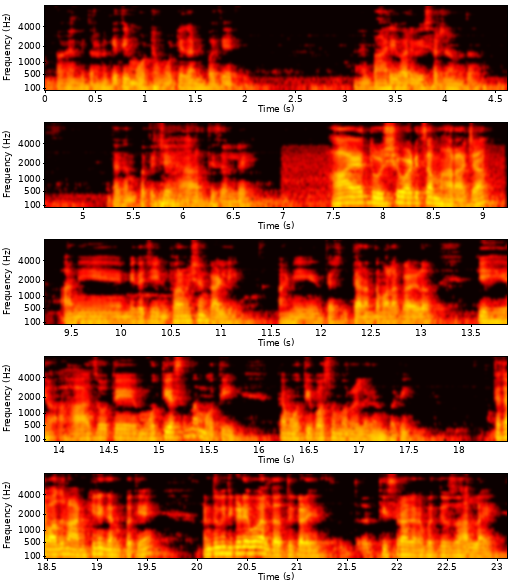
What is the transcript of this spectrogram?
बघा मित्रांनो किती मोठे मोठे गणपती आहेत. आणि भारी भारी विसर्जन होतं. त्या गणपतीचे ह्या आरती चालले. हा आहे तुळशीवाडीचा महाराजा. आणि मी त्याची इन्फॉर्मेशन काढली. आणि त्या त्यानंतर मला कळलं की हे हा जो ते मोती असतात ना मोती त्या मोतीपासून बनवलेला गणपती. त्याच्या बाजूला आणखीन एक गणपती आहे. आणि तुम्ही तिकडे बघाल तर तिकडे तिसरा गणपती जो झाला आहे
